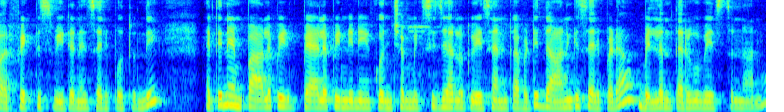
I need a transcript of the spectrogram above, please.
పర్ఫెక్ట్ స్వీట్ అనేది సరిపోతుంది. అయితే నేను పాలపి పేలపిండిని కొంచెం మిక్సీ జార్లోకి వేశాను కాబట్టి దానికి సరిపడా బెల్లం తరుగు వేస్తున్నాను.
